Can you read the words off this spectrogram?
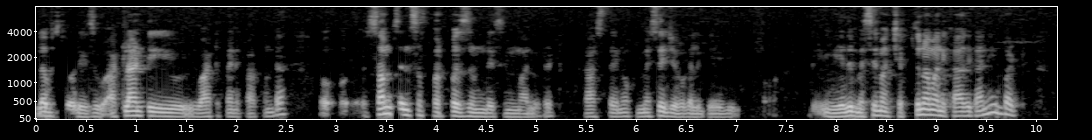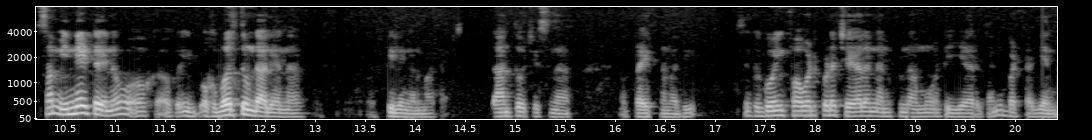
love stories అట్లాంటి వాటిపైన కాకుండా సమ్ సెన్స్ ఆఫ్ పర్పస్ ఉండే సినిమాలు రైట్ కాస్త ఒక మెసేజ్ ఇవ్వగలిగేవి ఏదో మెసేజ్ మనం చెప్తున్నామని కాదు కానీ బట్ సమ్ ఇన్నేట్ ఏనో ఒక ఒక- వర్త్ ఉండాలి అన్న ఫీలింగ్ అనమాట దాంతో చేసిన ప్రయత్నం అది. ఇంకా గోయింగ్ ఫార్వర్డ్ కూడా చేయాలని అనుకున్నాము అంటే ఇయర్ కానీ but again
